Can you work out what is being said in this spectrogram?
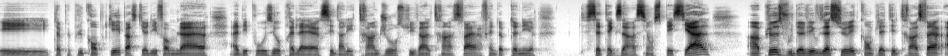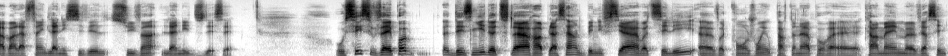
est un peu plus compliqué parce qu'il y a des formulaires à déposer auprès de la RC dans les 30 jours suivant le transfert afin d'obtenir cette exemption spéciale. En plus, vous devez vous assurer de compléter le transfert avant la fin de l'année civile suivant l'année du décès. Aussi, si vous n'avez pas désigné de titulaire remplaçant de bénéficiaire à votre CELI, euh, votre conjoint ou partenaire pourrait quand même verser une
